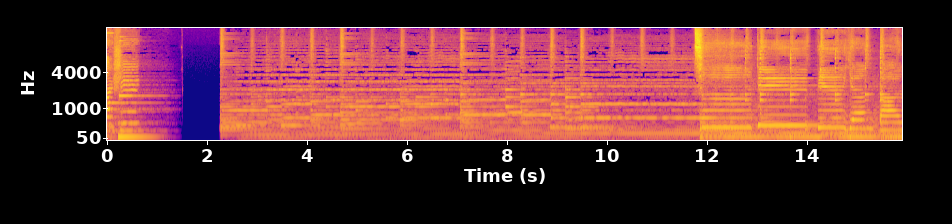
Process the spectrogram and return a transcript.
巴士。此地别燕丹，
